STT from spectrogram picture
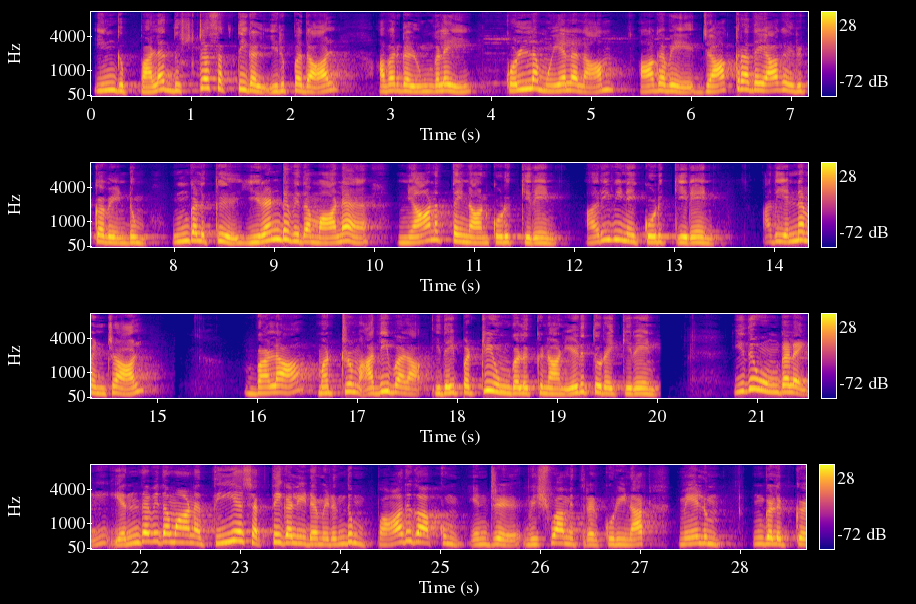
இங்கு பல துஷ்ட சக்திகள் இருப்பதால் அவர்கள் உங்களை கொல்ல முயலலாம். ஆகவே ஜாக்கிரதையாக இருக்க வேண்டும். உங்களுக்கு இரண்டு விதமான ஞானத்தை நான் கொடுக்கிறேன். அறிவினை கொடுக்கிறேன். அது என்னவென்றால் பலா மற்றும் அதிபலா இதை பற்றி உங்களுக்கு நான் எடுத்துரைக்கிறேன். இது உங்களை எந்தவிதமான தீய சக்திகளிடமிருந்தும் பாதுகாக்கும் என்று விஸ்வாமித்ரர் கூறினார். மேலும் உங்களுக்கு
